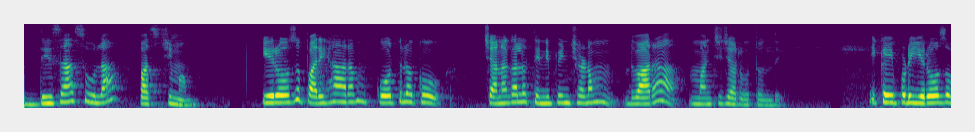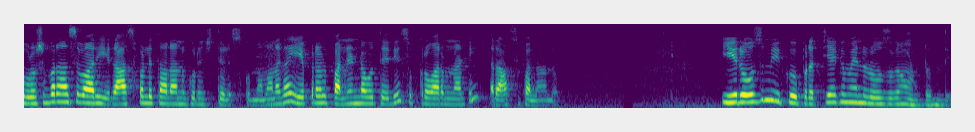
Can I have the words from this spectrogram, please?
దిశాశూల పశ్చిమం. ఈరోజు పరిహారం కోతులకు శనగలు తినిపించడం ద్వారా మంచి జరుగుతుంది. ఇక ఇప్పుడు ఈరోజు వృషభ రాశి వారి రాశి ఫలితాలను గురించి తెలుసుకుందాం. అనగా ఏప్రిల్ పన్నెండవ తేదీ శుక్రవారం నాటి రాశి ఫలాలు. ఈరోజు మీకు ప్రత్యేకమైన రోజుగా ఉంటుంది.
